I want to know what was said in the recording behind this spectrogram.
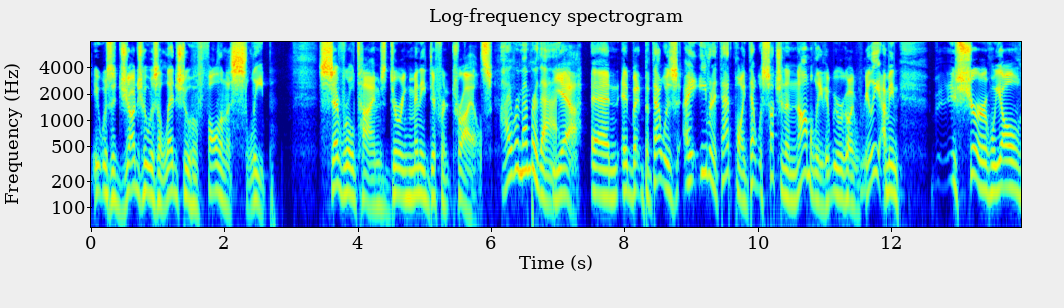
It was a judge who was alleged to have fallen asleep several times during many different trials. I remember that. Yeah, and, and but but that was I, even at that point that was such an anomaly that we were going really. I mean sure, we all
